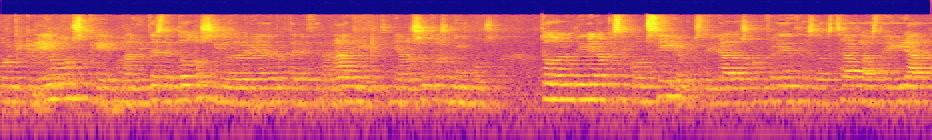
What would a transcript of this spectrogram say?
porque creemos que Maldita es de todos y no debería de pertenecer a nadie, ni a nosotros mismos. Todo el dinero que se consigue, pues de ir a las conferencias, a las charlas, de ir a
